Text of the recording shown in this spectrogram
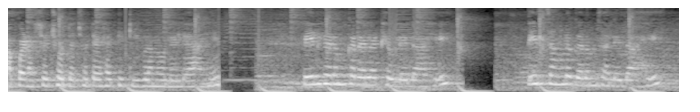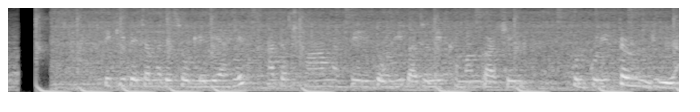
आपण अशा छोट्या छोट्या ह्या टिकी बनवलेल्या आहेत. तेल गरम करायला ठेवलेलं आहे. तेल चांगलं गरम झालेलं आहे. टिकी त्याच्यामध्ये सोडलेली आहे आता छान अगदी दोन्ही बाजूने खमंग अशी कुरकुरीत तळून घेऊया.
